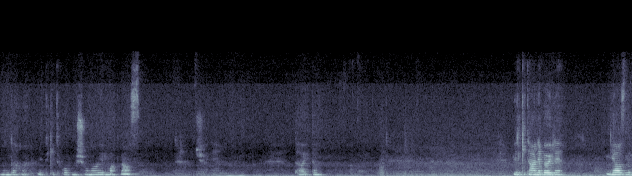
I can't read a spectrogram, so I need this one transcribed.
Bunun da etiketi kopmuş. Onu ayırmak lazım. Şöyle. Taytım. Bir iki tane böyle yazlık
